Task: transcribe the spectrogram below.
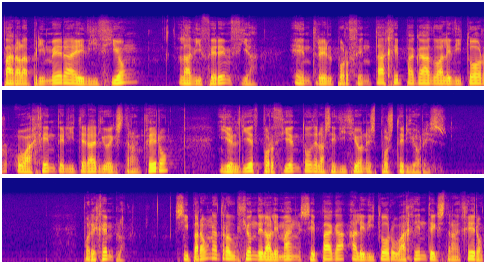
para la primera edición la diferencia entre el porcentaje pagado al editor o agente literario extranjero y el 10% de las ediciones posteriores. Por ejemplo, si para una traducción del alemán se paga al editor o agente extranjero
